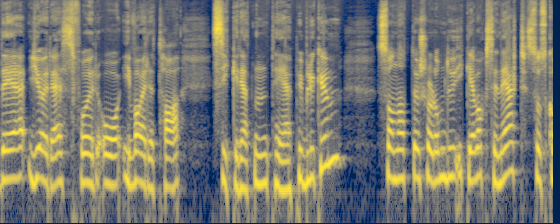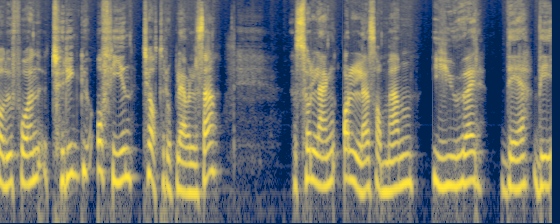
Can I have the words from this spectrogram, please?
det gjøres for å ivareta sikkerheten til publikum. Sånn at sjøl om du ikke er vaksinert, så skal du få en trygg og fin teateropplevelse. Så lenge alle sammen gjør det vi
